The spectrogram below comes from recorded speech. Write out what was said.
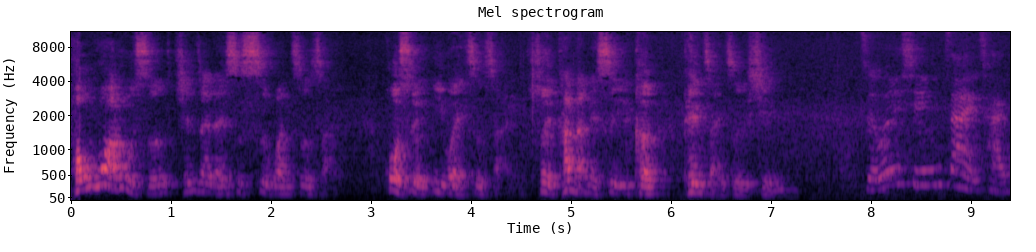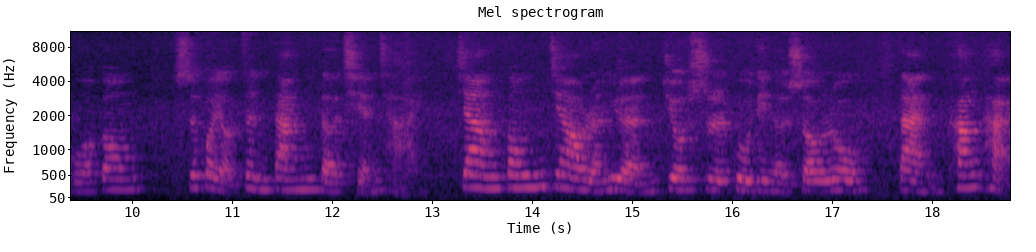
红化禄时，钱财来是四官之财，或是有意外之财，所以贪狼也是一颗偏财之心。紫微星在财帛宫是会有正当的钱财，像宗教人员就是固定的收入，但慷慨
